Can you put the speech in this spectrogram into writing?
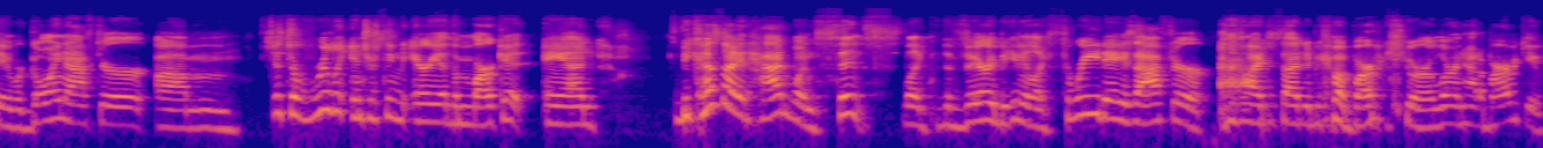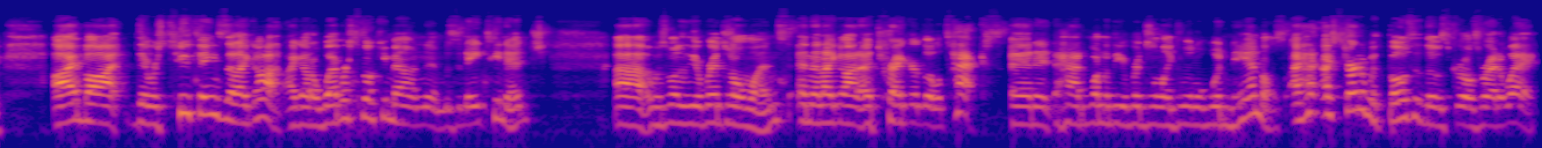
they were going after um, just a really interesting area of the market. And because I had had one since like the very beginning, like three days after I decided to become a barbecuer or learn how to barbecue, I bought. There was two things that I got. I got a Weber Smoky Mountain. It was an 18 inch. Uh, it was one of the original ones, and then I got a Traeger little Tex, and it had one of the original like little wooden handles. I had, I started with both of those grills right away,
